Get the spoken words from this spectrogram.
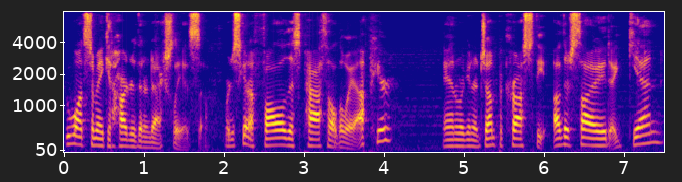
who wants to make it harder than it actually is. So we're just going to follow this path all the way up here. And we're going to jump across to the other side again.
